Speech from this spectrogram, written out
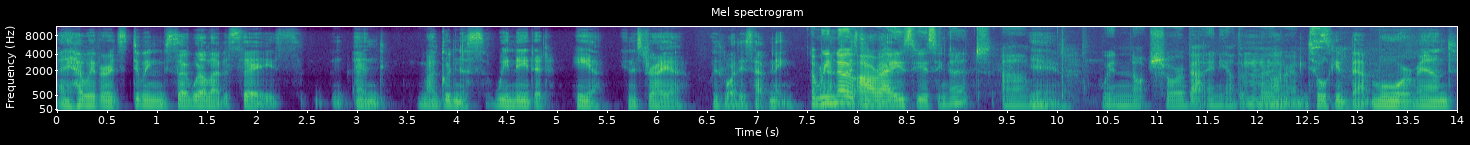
Mm. however, it's doing so well overseas, and my goodness, we need it here in Australia with what is happening. And we know RA is using it. Um, yeah. We're not sure about any other mm. programs. I'm talking about more around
